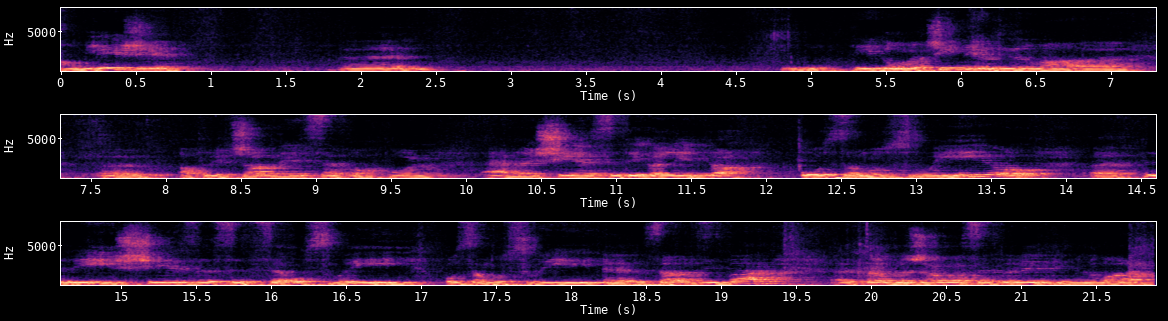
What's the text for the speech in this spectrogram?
Angleži, eh, ti domačini oziroma eh, eh, Afričani se pa pol 61. leta osamosvojijo, 63 se osvoji, osamosvoji eh, Zanzibar. Eh, ta država se je prej imenovala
